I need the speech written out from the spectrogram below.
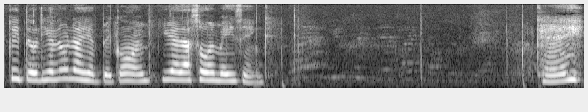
Okay, Dirty, I know now you have big arm. Yeah, that's so amazing. Okay.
